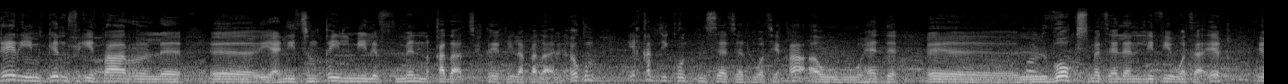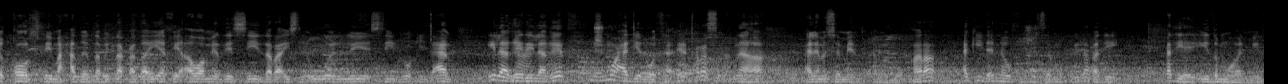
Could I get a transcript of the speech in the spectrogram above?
غير يمكن في إطار آه، يعني تنقيل الملف من قضاء التحقيق إلى قضاء الحكم قد يكون تنسات هذه الوثيقة أو هذا آه، البوكس. مثلا اللي فيه وثائق في قرص في محاضر ضابطه قضائيه في أوامر للسيد الرئيس الأول للسيد الوكيل العام إلى غير إلى غير. مجموعة ديال الوثائق رصدناها على مسامع المحكمه الموقره أكيد أنه في الجلسه المقبله غادي غادي يضمها الملف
